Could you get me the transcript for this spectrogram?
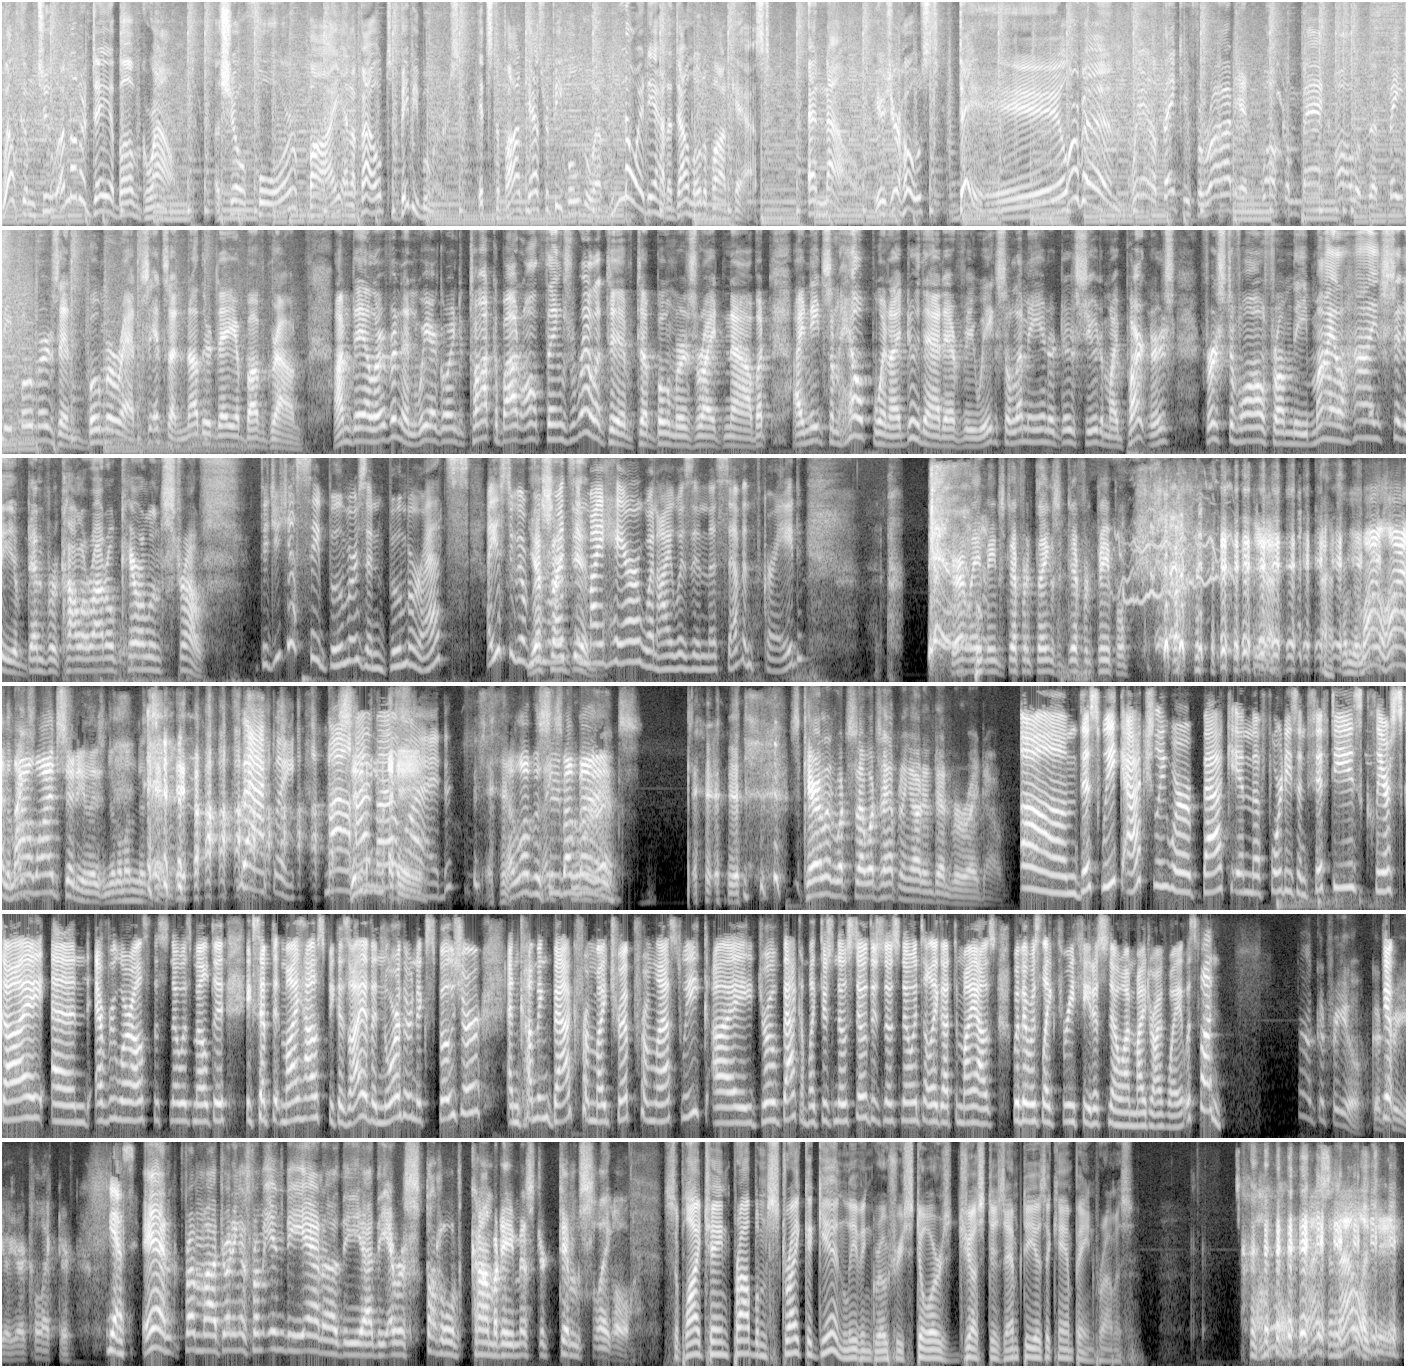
Welcome to another day above ground, a show for, by, and about baby boomers. It's the podcast for people who have no idea how to download a podcast. And now, here's your host, Dale Irvin. Well, thank you, Farad, and welcome back, all of the baby boomers and boomerettes. It's another day above ground. I'm Dale Irvin, and we are going to talk about all things relative to boomers right now. But I need some help when I do that every week, so let me introduce you to my partners. First of all, from the mile high city of Denver, Colorado, Carolyn Strauss. Did you just say boomers and boomerettes? I used to wear Yes, I boomerettes in my hair when I was in the seventh grade. Apparently, it means different things to different people. From the mile high and the mile wide city, ladies and gentlemen. Uh, Exactly. Mile City high, mile Bay. wide. I love the city by the bay. Carolyn, what's uh, what's happening out in Denver right now? Um, this week actually we're back in the 40s and 50s, clear sky, and everywhere else the snow is melted, except at my house because I have a northern exposure. And coming back from my trip from last week, I drove back. I'm like, there's no snow, there's no snow until I got to my house where there was like three feet of snow on my driveway. It was fun. Oh, good for you. Good Yep. for you. You're a collector. Yes. And from uh, joining us from Indiana, the uh, the Aristotle of comedy, Mr. Tim Slagle. Supply chain problems strike again, leaving grocery stores just as empty as a campaign promise. Oh, nice analogy.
